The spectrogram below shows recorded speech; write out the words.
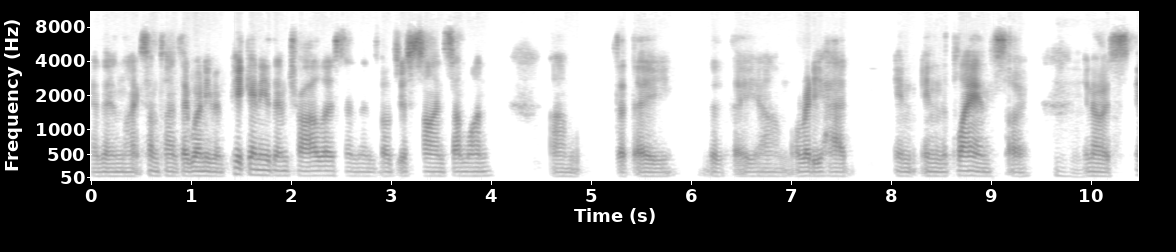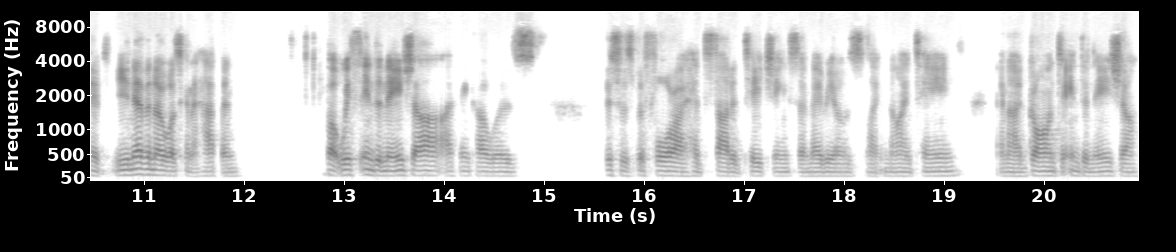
And then, like, sometimes they won't even pick any of them trialists, and then they'll just sign someone um, that they that they um, already had in in the plan. So, Mhm. you know, it's it. You never know what's going to happen. But with Indonesia, I think I was. This was before I had started teaching, so maybe I was like 19, and I'd gone to Indonesia,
